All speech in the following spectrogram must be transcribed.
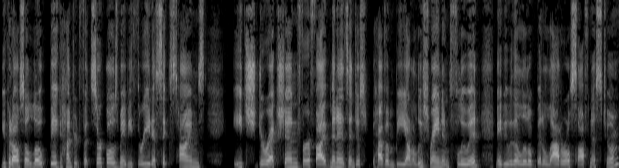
You could also lope big 100 foot circles, maybe three to six times each direction for five minutes and just have them be on a loose rein and fluid, maybe with a little bit of lateral softness to them.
